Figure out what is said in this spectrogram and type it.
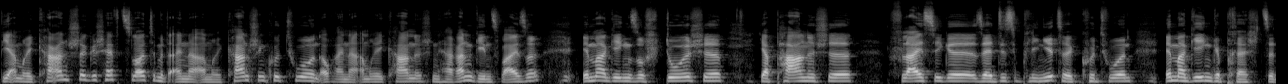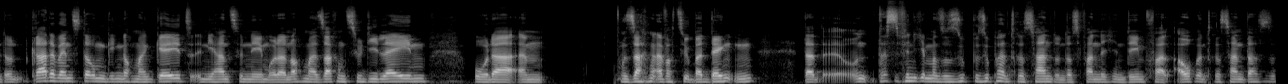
wie amerikanische Geschäftsleute mit einer amerikanischen Kultur und auch einer amerikanischen Herangehensweise immer gegen so stoische, japanische, fleißige, sehr disziplinierte Kulturen immer gegengeprescht sind. Und gerade wenn es darum ging, nochmal Geld in die Hand zu nehmen oder nochmal Sachen zu delayen oder ähm, Sachen einfach zu überdenken, das, und das finde ich immer so super, super interessant und das fand ich in dem Fall auch interessant, dass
